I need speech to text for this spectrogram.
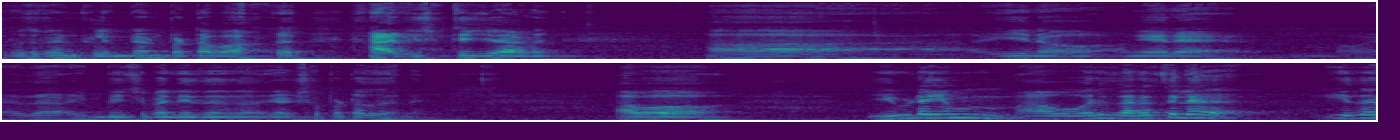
പ്രസിഡന്റ് ക്ലിന്റൺ പെട്ട പാട് അനുഷ്ഠിച്ചാണ് ഈനോ അങ്ങേരെ ഇത് ഇമ്പീച്ച്മെന്റിൽ നിന്ന് രക്ഷപ്പെട്ടത് തന്നെ. അപ്പോൾ ഇവിടെയും ഒരു തരത്തിൽ ഇത്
